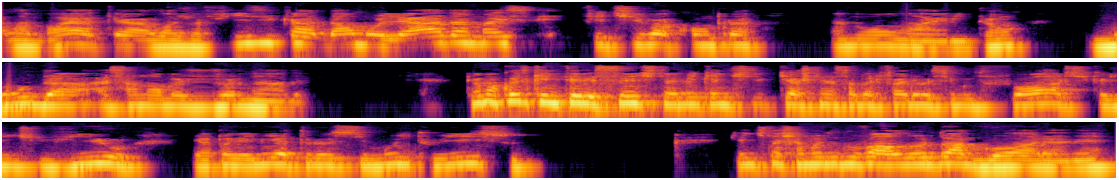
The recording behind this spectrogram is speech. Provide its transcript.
ela vai até a loja física, dá uma olhada, mas efetiva a compra no online. Então, muda essa nova jornada. Tem uma coisa que é interessante também, que, a gente, que acho que nessa Black Friday vai ser muito forte, que a gente viu, e a pandemia trouxe muito isso, que a gente está chamando do valor do agora, né?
